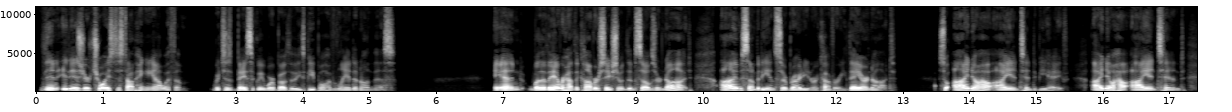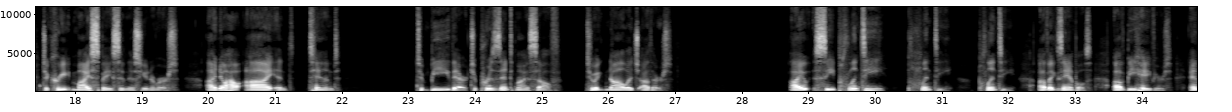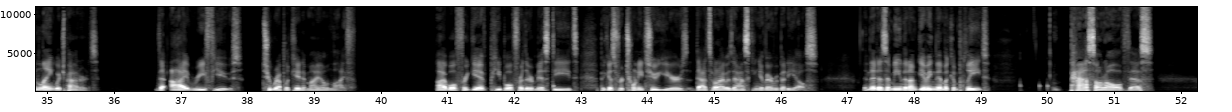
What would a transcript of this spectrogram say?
then it is your choice to stop hanging out with them, which is basically where both of these people have landed on this. And whether they ever have the conversation with themselves or not, I'm somebody in sobriety and recovery. They are not. So I know how I intend to behave. I know how I intend to create my space in this universe. I know how I intend to be there, to present myself, to acknowledge others. I see plenty, plenty, plenty of examples of behaviors and language patterns that I refuse to replicate in my own life. I will forgive people for their misdeeds because for 22 years, that's what I was asking of everybody else. And that doesn't mean that I'm giving them a complete pass on all of this.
